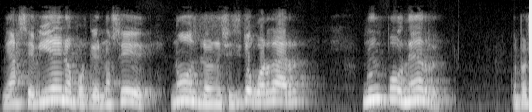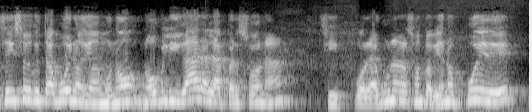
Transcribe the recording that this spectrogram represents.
me hace bien o porque no sé, no, lo necesito guardar, no imponer. Me parece eso que está bueno, digamos, no, no obligar a la persona si por alguna razón todavía no puede,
